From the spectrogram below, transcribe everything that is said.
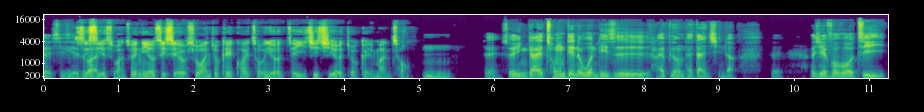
对，CCS One，CCS One，所以你有 CCS One 就可以快充，有 J 一七七二就可以慢充。嗯，对，所以应该充电的问题是还不用太担心的。对，而且 Volvo 自己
